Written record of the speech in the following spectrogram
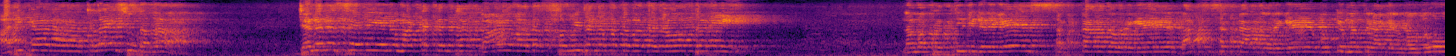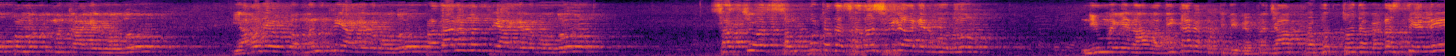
ಅಧಿಕಾರ ಚಲಾಯಿಸುವುದಲ್ಲ. ಜನರ ಸೇವೆಯನ್ನು ಮಾಡ್ತಕ್ಕಂಥ ಗಾಢವಾದ ಸಂವಿಧಾನಬದ್ಧವಾದ ಜವಾಬ್ದಾರಿ. ನಮ್ಮ ಪ್ರತಿನಿಧಿಗಳಿಗೆ, ಸರ್ಕಾರದವರಿಗೆ ಭಾರತ ಸರ್ಕಾರದವರಿಗೆ, ಮುಖ್ಯಮಂತ್ರಿ ಆಗಿರ್ಬೋದು, ಉಪಮುಖ್ಯಮಂತ್ರಿ ಆಗಿರ್ಬೋದು, ಯಾವುದೇ ಒಬ್ಬ ಮಂತ್ರಿ ಆಗಿರ್ಬೋದು, ಪ್ರಧಾನಮಂತ್ರಿ ಆಗಿರ್ಬೋದು, ಸಚಿವ ಸಂಪುಟದ ಸದಸ್ಯರಾಗಿರ್ಬೋದು ನಿಮಗೆ ನಾವು ಅಧಿಕಾರ ಕೊಟ್ಟಿದ್ದೀವಿ. ಪ್ರಜಾಪ್ರಭುತ್ವದ ವ್ಯವಸ್ಥೆಯಲ್ಲಿ,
